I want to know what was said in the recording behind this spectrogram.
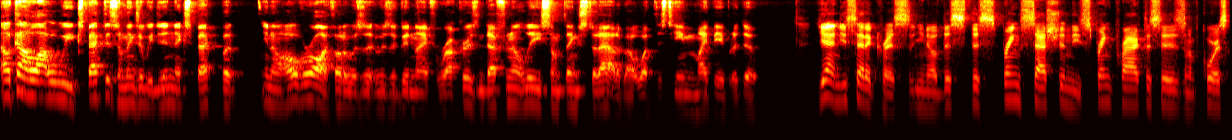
Uh, kind of a lot what we expected, some things that we didn't expect, but you know, overall, I thought it was it was a good night for Rutgers, and definitely some things stood out about what this team might be able to do. Yeah, and you said it, Chris. You know this this spring session, these spring practices, and of course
